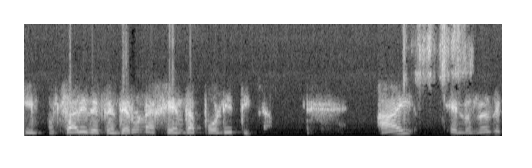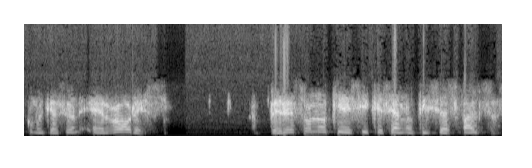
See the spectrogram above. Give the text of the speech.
impulsar y defender una agenda política. Hay en los medios de comunicación errores, pero eso no quiere decir que sean noticias falsas.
